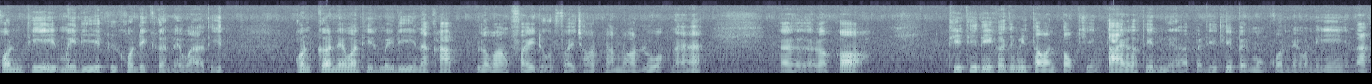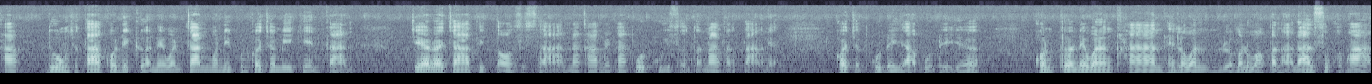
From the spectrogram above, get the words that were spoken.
คนที่ไม่ดีก็คือคนที่เกิดในวันอาทิตย์ คนเกิดในวันอาทิตย์ไม่ดีนะครับ ระวังไฟดูดไฟช็อตน้ำร้อนลวกนะ เออแล้วก็ ทิศที่ดีก็จะมีตะวันตกเฉียงใต้แล้วก็ทิศเหนือเป็นทิศที่เป็นมงคลในวันนี้นะครับ ดวงชะตาคนที่เกิดในวันจันทร์วันนี้คุณก็จะมีเกณฑ์การเจรจาติดต่อสื่อสารนะครับ ในการพูดคุยสนทนาต่างๆ เนี่ยก็จะพูดได้ยาวพูดได้เยอะ คนเกิดในวันอังคารให้ระวังระมัดระวังปัญหาด้านสุขภาพ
